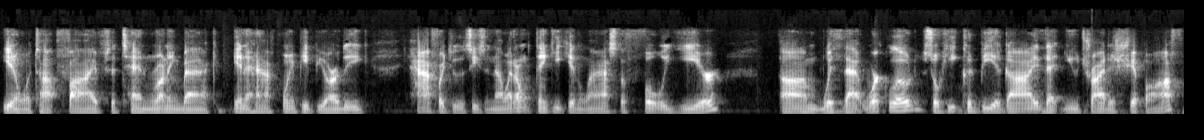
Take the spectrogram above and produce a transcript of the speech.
you know, a top five to ten running back in a half-point PPR league halfway through the season. Now, I don't think he can last the full year um, with that workload, so he could be a guy that you try to ship off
